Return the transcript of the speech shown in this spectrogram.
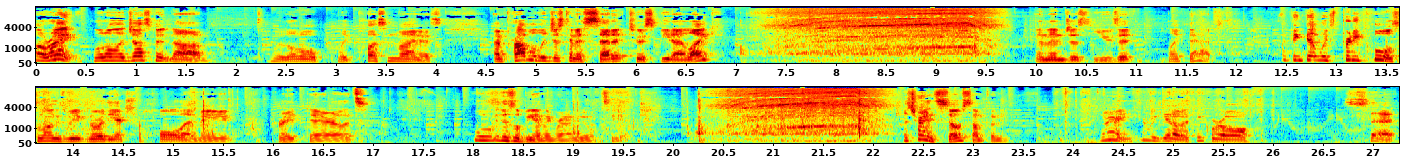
All right, little adjustment knob with a little like plus and minus. I'm probably just gonna set it to a speed I like and then just use it like that. I think that looks pretty cool so long as we ignore the extra hole I made right there. Let's, well, this will be on the ground, we won't see it. Let's try and sew something. All right, here we go. I think we're all set.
